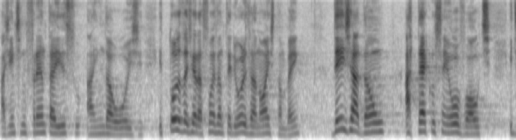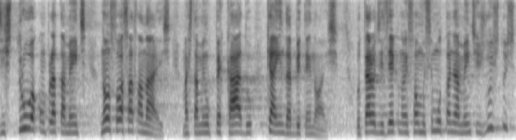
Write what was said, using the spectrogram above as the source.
A gente enfrenta isso ainda hoje e todas as gerações anteriores a nós também, desde Adão até que o Senhor volte e destrua completamente não só Satanás, mas também o pecado que ainda habita em nós. Lutero dizia que nós somos simultaneamente justos,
